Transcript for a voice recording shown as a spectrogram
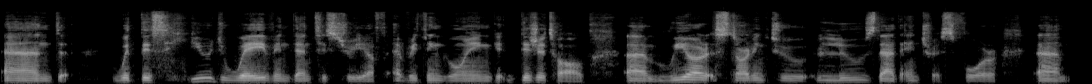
And with this huge wave in dentistry of everything going digital, um, we are starting to lose that interest for um,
